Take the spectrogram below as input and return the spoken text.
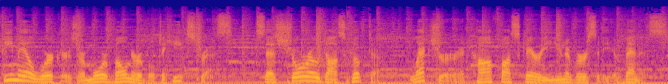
female workers are more vulnerable to heat stress, says Shouro Dasgupta, lecturer at Ca' Foscari University of Venice.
